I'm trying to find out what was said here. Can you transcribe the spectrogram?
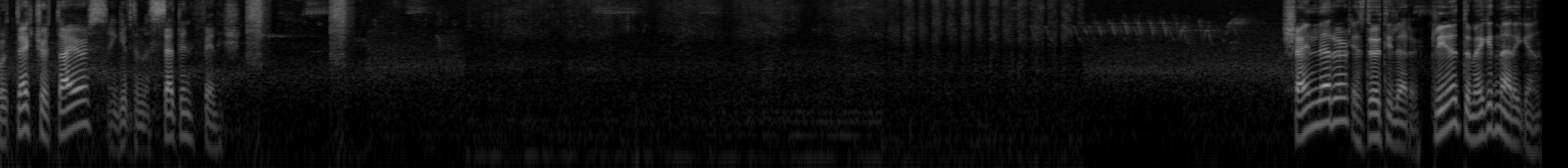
Protect your tires and give them a satin finish. Shine leather is dirty leather. Clean it to make it matte again.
